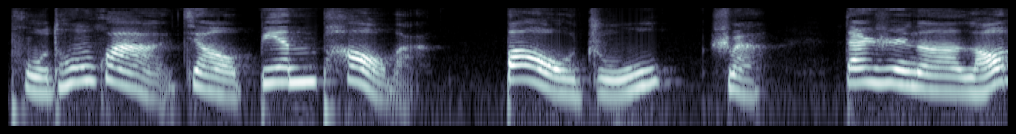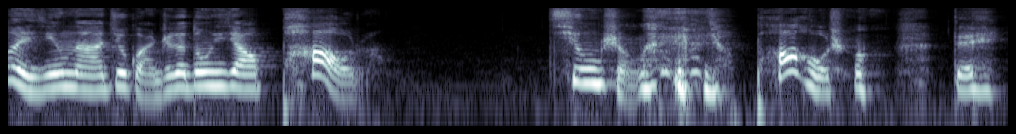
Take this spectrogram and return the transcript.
普通话叫鞭炮吧，爆竹是吧？但是呢，老北京呢就管这个东西叫炮仗，轻声的 叫炮仗，对。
